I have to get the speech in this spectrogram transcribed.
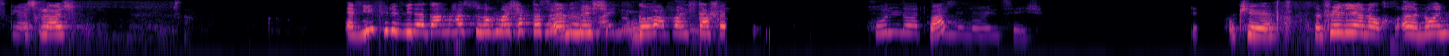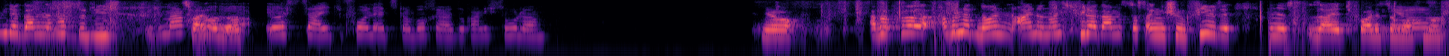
bis gleich. bis gleich. Äh, wie viele Wiedergaben hast du nochmal? Ich habe das ähm, nicht 191. gehört, weil ich da schon... 191. Okay, dann fehlen dir ja noch äh, neun Wiedergaben, dann hast du die... Ich mache 200. aber äh, erst seit vorletzter Woche, also gar nicht so lang. Ja. Aber für 191 Wiedergaben ist das eigentlich schon viel, wenn es seit vorletzter Ja. Woche macht.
